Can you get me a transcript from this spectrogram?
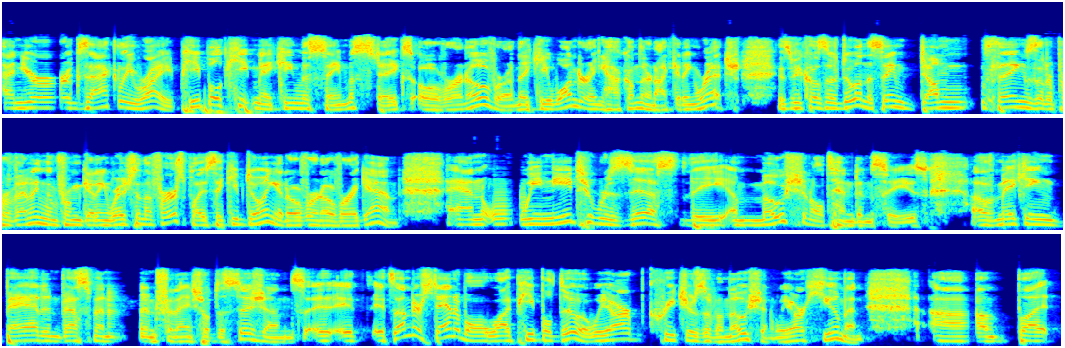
And you're exactly right. People keep making the same mistakes over and over, and they keep wondering how come they're not getting rich. It's because they're doing the same dumb things that are preventing them from getting rich in the first place. They keep doing it over and over again. And we need to resist the emotional of making bad investment and financial decisions. It, it, it's understandable why people do it. We are creatures of emotion. We are human. Um, but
